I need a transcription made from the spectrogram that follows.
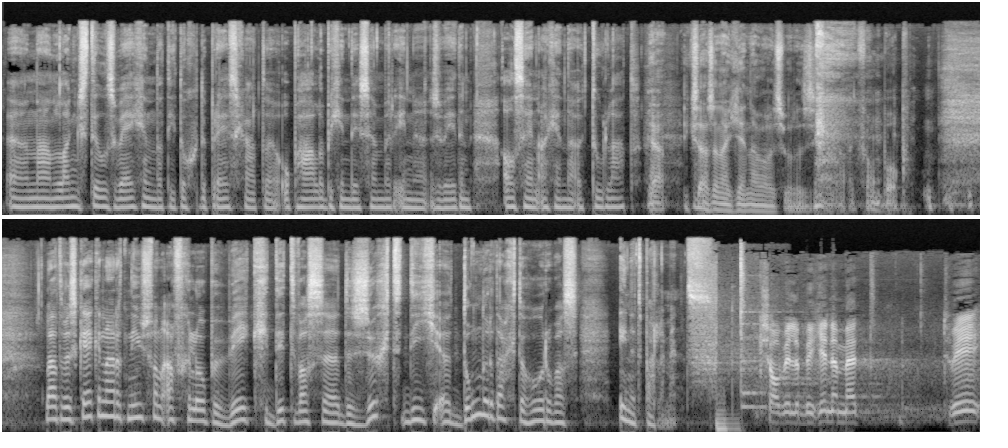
eh, na een lang stilzwijgen dat hij toch de prijs gaat eh, ophalen begin december in eh, Zweden, als zijn agenda het toelaat. Ja, ik zou zijn agenda wel eens willen zien, eigenlijk, van Bob. Laten we eens kijken naar het nieuws van afgelopen week. Dit was eh, de zucht die donderdag te horen was in het parlement. Ik zou willen beginnen met twee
